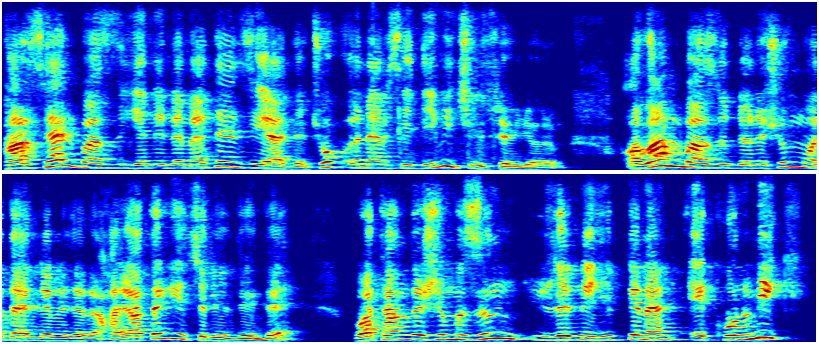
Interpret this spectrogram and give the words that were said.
Parsel bazlı yenilemeden ziyade çok önemsediğim için söylüyorum. Alan bazlı dönüşüm modellemeleri hayata geçirildiğinde vatandaşımızın üzerine yüklenen ekonomik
